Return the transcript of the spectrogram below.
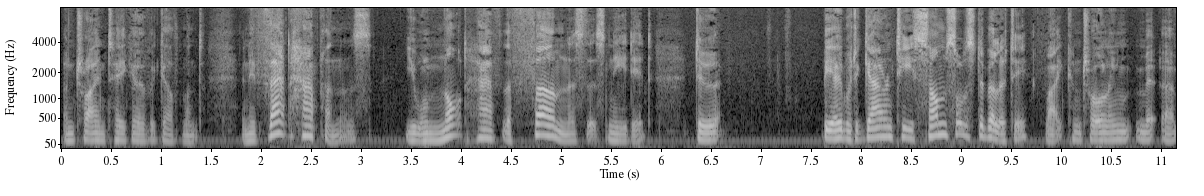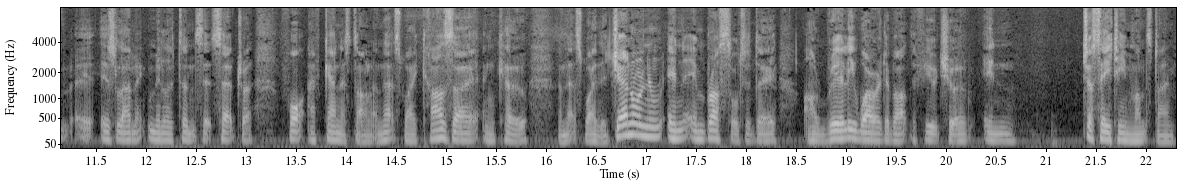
and try and take over government. And if that happens, you will not have the firmness that's needed to be able to guarantee some sort of stability, like controlling um, Islamic militants, etc., for Afghanistan. And that's why Karzai and co., and that's why the general in, in, in Brussels today are really worried about the future in just 18 months' time.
